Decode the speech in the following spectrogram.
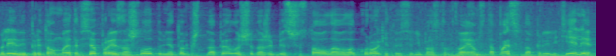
Блин, и при том это все произошло, до меня только что допел еще даже без шестого левела Куроки. То есть они просто вдвоем с ТП сюда прилетели.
